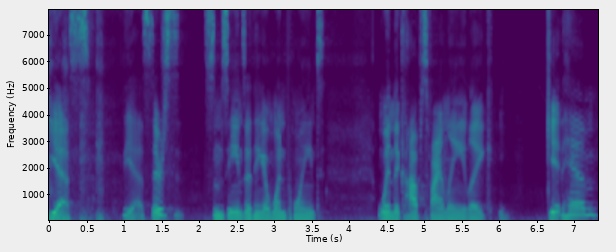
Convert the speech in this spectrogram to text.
yes. Yes. There's some scenes I think at one point when the cops finally like get him,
